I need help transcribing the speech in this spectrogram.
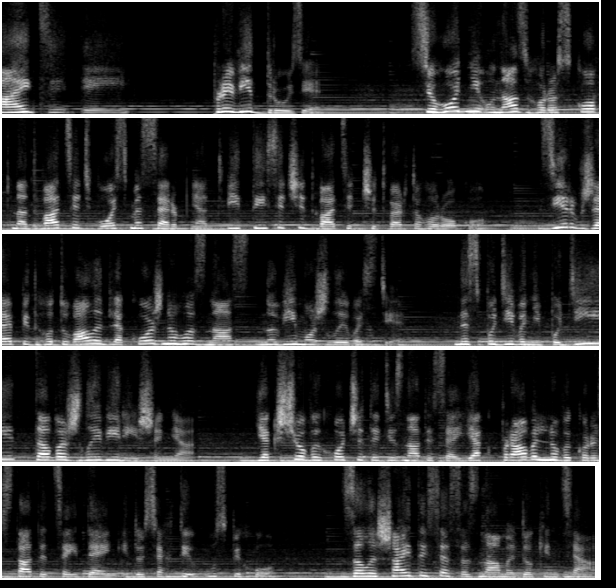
Hi, today. Привіт, друзі! Сьогодні у нас гороскоп на 28 серпня 2024 року. Зір вже підготували для кожного з нас нові можливості, несподівані події та важливі рішення. Якщо ви хочете дізнатися, як правильно використати цей день і досягти успіху, залишайтеся з нами до кінця.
